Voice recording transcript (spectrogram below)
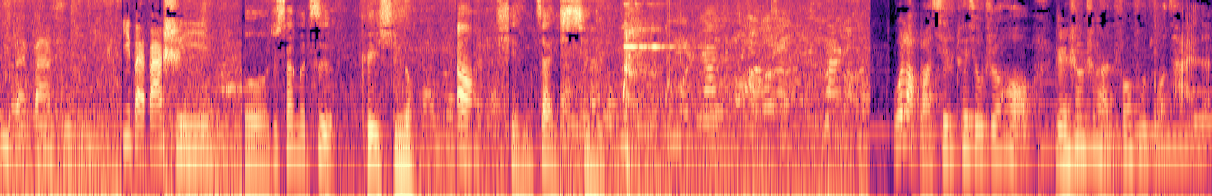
一百八十一。一百八十一。呃，就三个字可以形容。哦，甜在心。我姥姥其实退休之后，人生是很丰富多彩的。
